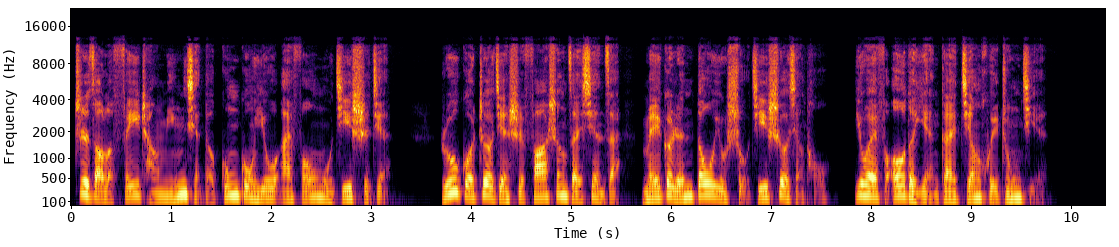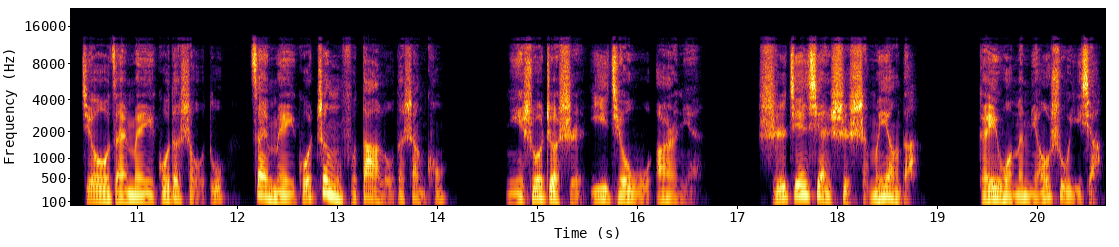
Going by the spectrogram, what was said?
制造了非常明显的公共 UFO 目击事件。如果这件事发生在现在，每个人都有手机摄像头，UFO 的掩盖将会终结。就在美国的首都，在美国政府大楼的上空。你说这是一九五二年，时间线是什么样的？给我们描述一下。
